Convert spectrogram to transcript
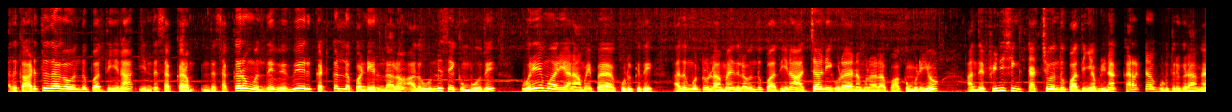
அதுக்கு அடுத்ததாக வந்து பார்த்திங்கன்னா இந்த சக்கரம். இந்த சக்கரம் வந்து வெவ்வேறு கற்களில் பண்ணியிருந்தாலும் அதை ஒன்று சேர்க்கும்போது ஒரே மாதிரியான அமைப்பை கொடுக்குது. அது மட்டும் இல்லாமல் இதில் வந்து பார்த்திங்கன்னா அச்சாணி கூட நம்மளால் பார்க்க முடியும். அந்த ஃபினிஷிங் டச் வந்து பார்த்திங்க அப்படின்னா கரெக்டாக கொடுத்துருக்குறாங்க.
